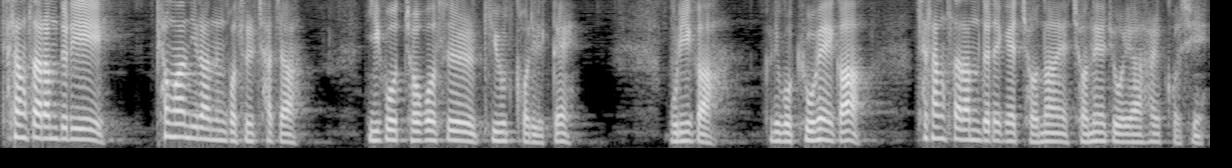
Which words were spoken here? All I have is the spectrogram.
세상 사람들이 평안이라는 것을 찾아 이곳 저곳을 기웃거릴 때 우리가 그리고 교회가 세상 사람들에게 전화해 전해줘야 할 것이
